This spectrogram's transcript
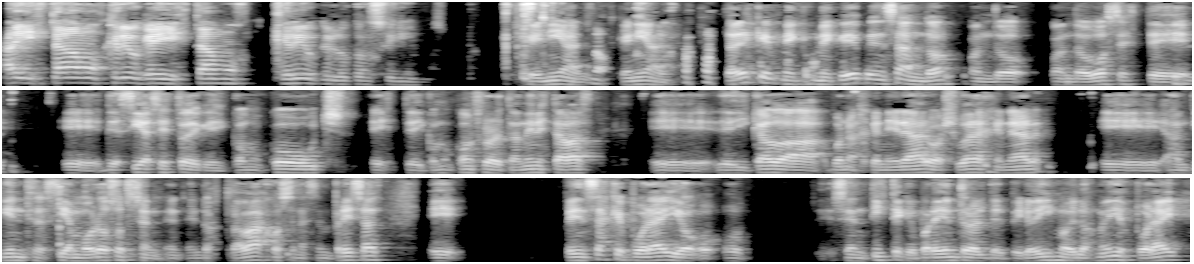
Ahí estamos, creo que ahí estamos, creo que lo conseguimos. Genial, genial. Sabes que me, quedé pensando cuando, cuando vos este, eh, decías esto de que como coach este, y como consultor también estabas eh, dedicado a, bueno, a generar o ayudar a generar eh, ambientes así amorosos en, los trabajos, en las empresas. ¿Pensás que por ahí, o, sentiste que por ahí dentro del, periodismo, de los medios, por ahí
